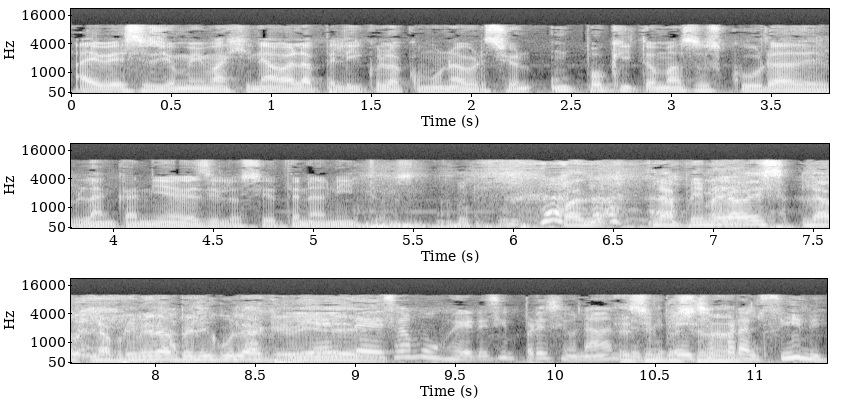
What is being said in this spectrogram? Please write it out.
Hay veces yo me imaginaba la película como una versión un poquito más oscura de Blancanieves y los siete enanitos. ¿no? Cuando, la primera vez, la, la primera película que vi de de, esa mujer es impresionante, Es hecha impresionante. para el cine.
